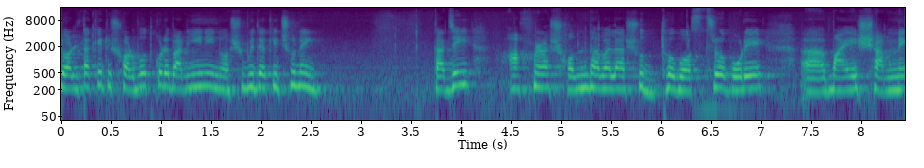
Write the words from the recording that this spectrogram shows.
জলটাকে একটু শরবত করে বানিয়ে নিন, অসুবিধা কিছু নেই। কাজেই আপনারা সন্ধ্যাবেলা শুদ্ধ বস্ত্র পরে মায়ের সামনে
